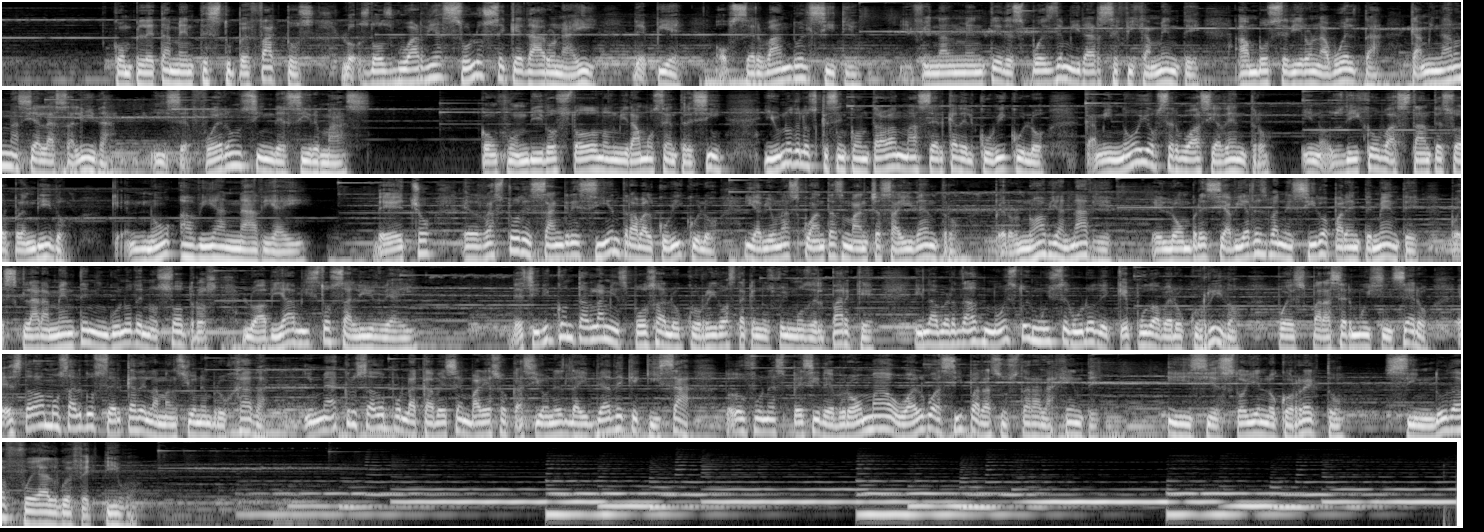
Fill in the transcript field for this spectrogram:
Completamente estupefactos, los dos guardias solo se quedaron ahí, de pie, observando el sitio, y finalmente después de mirarse fijamente, ambos se dieron la vuelta, caminaron hacia la salida y se fueron sin decir más. Confundidos todos nos miramos entre sí y uno de los que se encontraban más cerca del cubículo caminó y observó hacia adentro y nos dijo bastante sorprendido que no había nadie ahí. De hecho, el rastro de sangre sí entraba al cubículo y había unas cuantas manchas ahí dentro, pero no había nadie el hombre se había desvanecido aparentemente, pues claramente ninguno de nosotros lo había visto salir de ahí. Decidí contarle a mi esposa lo ocurrido hasta que nos fuimos del parque, y la verdad no estoy muy seguro de qué pudo haber ocurrido, pues para ser muy sincero, estábamos algo cerca de la mansión embrujada, y me ha cruzado por la cabeza en varias ocasiones la idea de que quizá todo fue una especie de broma o algo así para asustar a la gente. Y si estoy en lo correcto, sin duda fue algo efectivo.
